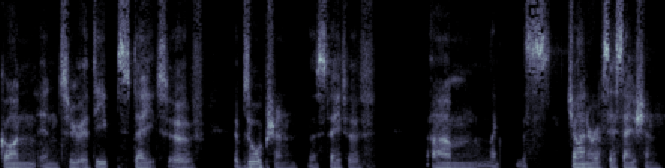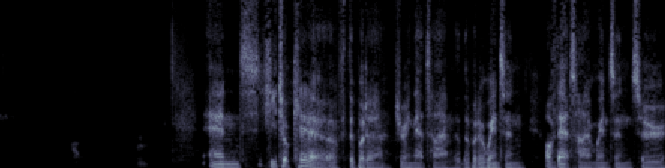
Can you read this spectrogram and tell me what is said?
gone into a deep state of absorption, the state of um, like this jhana of cessation. And he took care of the Buddha during that time. That the Buddha went in of that time went into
